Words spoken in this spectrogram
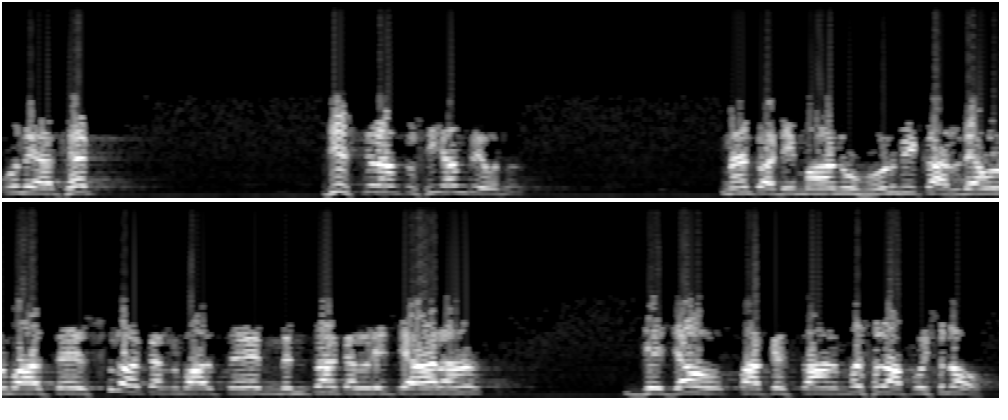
انہیں آخیا جس طرح تھی آدھے ہو نا، میں تاری ماں ہوں بھی گھر لیا واسطے سلاح کرنے واسطے کرنے تیار ہاں۔ جے جاؤ پاکستان، مسئلہ پوچھ لو۔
